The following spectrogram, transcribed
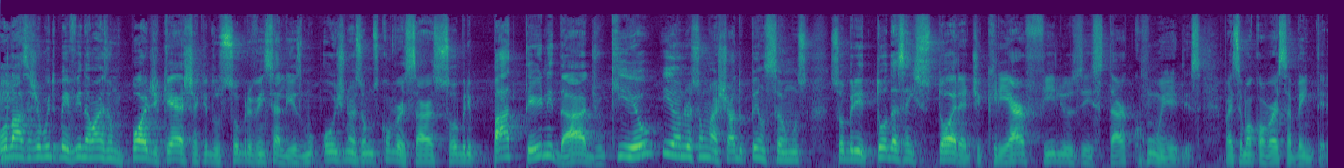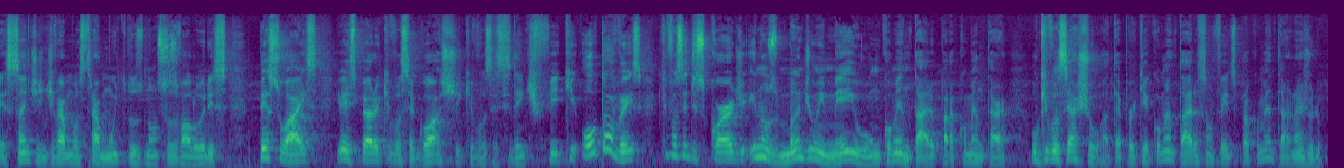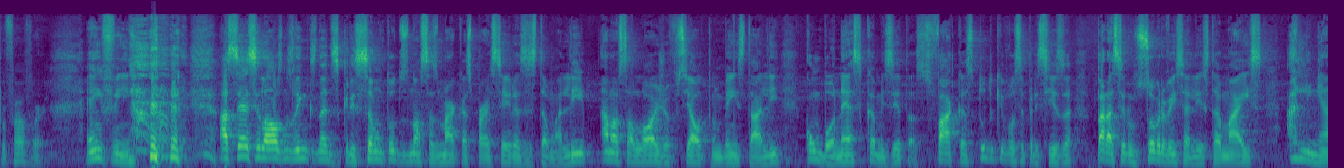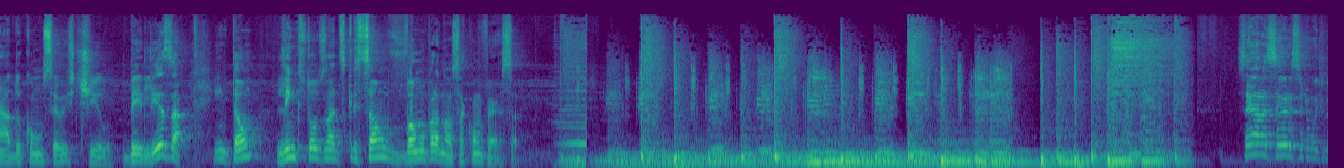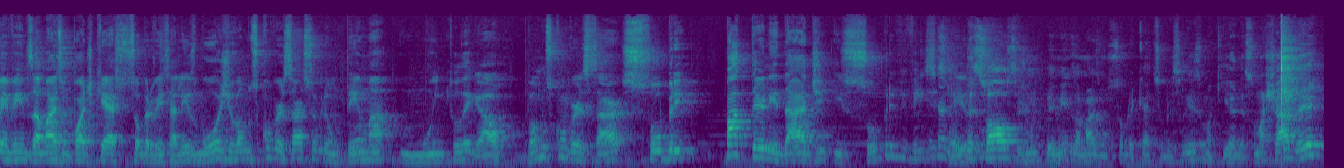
Olá, seja muito bem-vindo a mais um podcast aqui do Sobrevivencialismo. Hoje nós vamos conversar sobre paternidade, o que eu e Anderson Machado pensamos sobre toda essa história de criar filhos e estar com eles. Vai ser uma conversa bem interessante, a gente vai mostrar muito dos nossos valores pessoais e eu espero que você goste, que você se identifique ou talvez que você discorde e nos mande um e-mail ou um comentário para comentar o que você achou, até porque comentários são feitos para comentar, né, Júlio, por favor. Enfim, acesse lá os links na na descrição, todas as nossas marcas parceiras estão ali. A nossa loja oficial também está ali, com bonés, camisetas, facas, tudo que você precisa para ser um sobrevivencialista mais alinhado com o seu estilo. Beleza? Então, links todos na descrição. Vamos para nossa conversa. Senhoras e senhores, sejam muito bem-vindos a mais um podcast sobre sobrevivencialismo. Hoje vamos conversar sobre um tema muito legal. Vamos conversar sobre paternidade e sobrevivencialismo. É aí, pessoal, sejam muito bem-vindos a mais um Sobrecast Sobrevivencialismo. Aqui é Anderson Machado e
